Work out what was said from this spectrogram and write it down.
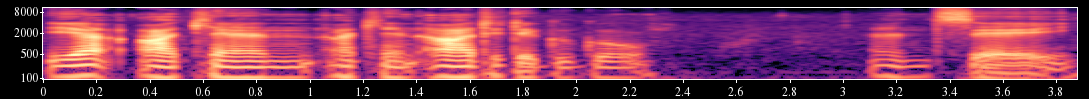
yeah I can I can add it to Google and say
